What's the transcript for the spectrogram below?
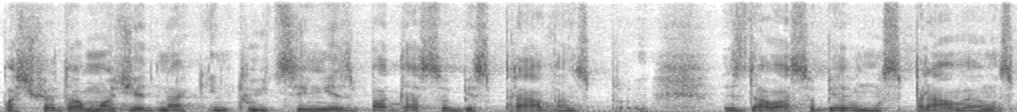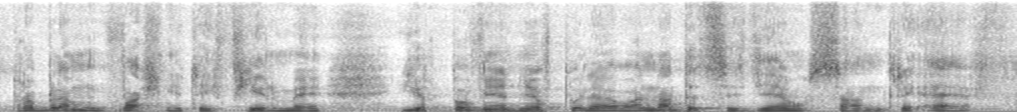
Poświadomość jednak intuicyjnie zbada sobie sprawę, zdała sobie mu sprawę z problemów właśnie tej firmy i odpowiednio wpłynęła na decyzję Sandry F.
